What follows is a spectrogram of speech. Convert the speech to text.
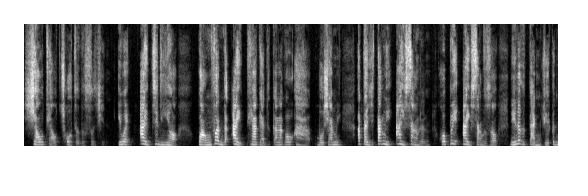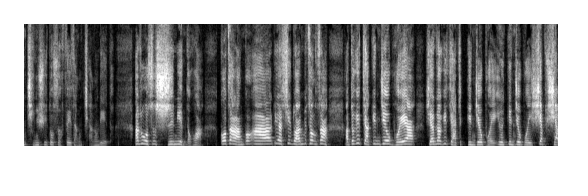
萧条挫折的事情，因为爱这里哦，广泛的爱听起来就跟他讲啊，无虾米啊。但是当你爱上人或被爱上的时候，你那个感觉跟情绪都是非常强烈的。啊，如果是失恋的话，古早人讲啊，你啊失恋要创啥啊？都去食金蕉皮啊，现在去食金蕉皮，因为金蕉皮涩涩，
